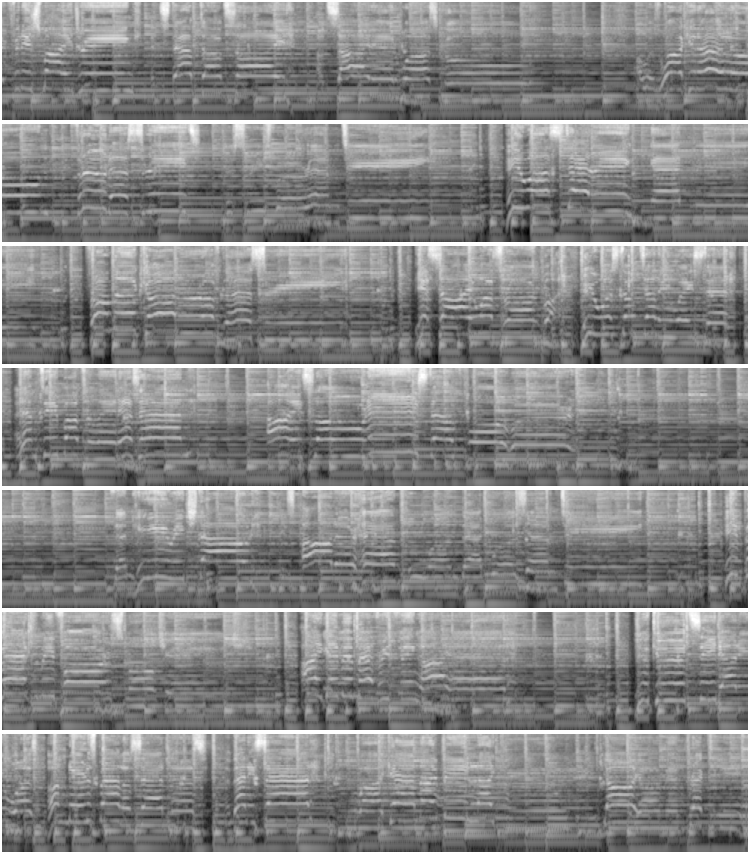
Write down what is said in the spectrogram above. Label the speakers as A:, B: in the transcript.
A: I finish my dream. Wasted. An empty bottle in his hand. I slowly stepped forward. Then he reached out his other hand, the one that was empty. See that he was under the spell of sadness. And then he said, Why can't I be like you? You're young and practically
